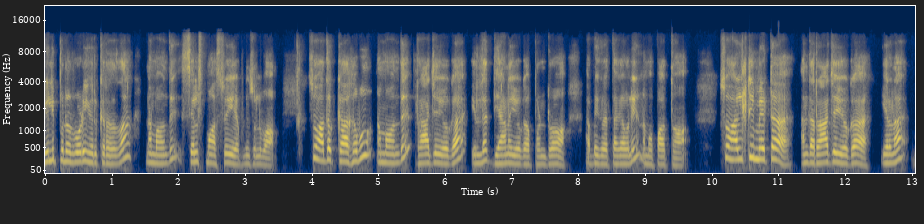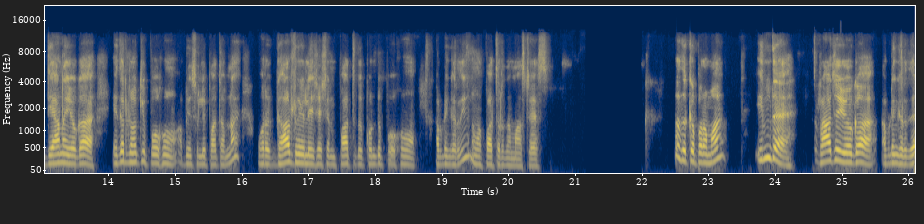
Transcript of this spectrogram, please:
விழிப்புணர்வோடையும் இருக்கிறது தான் நம்ம வந்து செல்ஃப் மாஸ்டரி அப்படின்னு சொல்லுவோம். ஸோ அதற்காகவும் நம்ம வந்து ராஜ யோகா இல்லை தியான யோகா பண்ணுறோம் அப்படிங்கிற தகவலையும் நம்ம பார்த்தோம். ஸோ அல்டிமேட்டா அந்த ராஜயோகா இல்லைன்னா தியான யோகா எதிர் நோக்கி போகும் அப்படின்னு சொல்லி பார்த்தோம்னா ஒரு காட் ரியலைசேஷன் பாத்துக்கு கொண்டு போகும் அப்படிங்கிறதையும் நம்ம பார்த்துருந்தோம் மாஸ்டர்ஸ் அதுக்கப்புறமா இந்த ராஜயோகா அப்படிங்கிறத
